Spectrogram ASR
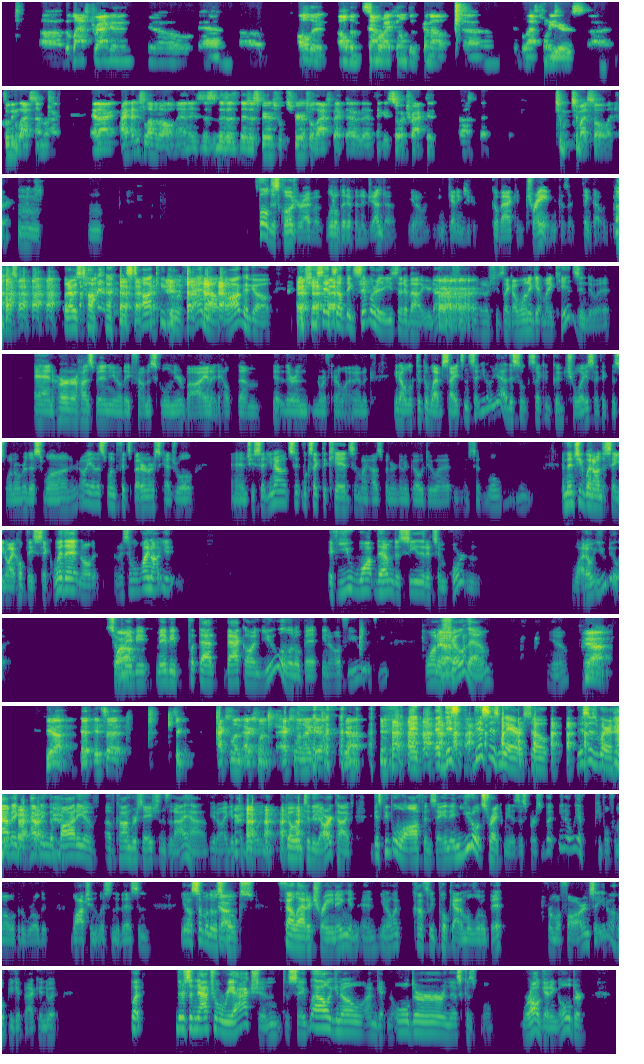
uh, the Last Dragon. You know and all the all the samurai films that have come out um, in the last 20 years, uh, including Last Samurai. And I, I just love it all, man. There's, this, there's, a, there's a spiritual spiritual aspect of that I think is so attractive uh, to, to my soul, I think. Mm. Mm. Full disclosure, I have a little bit of an agenda, you know, in getting you to go back and train because I think that would be awesome. but I was, I was talking to a friend not long ago and she said something similar that you said about your nephew. you know, she's like, I want to get my kids into it. And her and her husband, you know, they'd found a school nearby and I'd help them. They're in North Carolina. And, you know, looked at the websites and said, you know, yeah, this looks like a good choice. I think this one over this one. And, oh, yeah, this one fits better in our schedule. And she said, you know, it looks like the kids and my husband are going to go do it. And I said, well, mm. and then she went on to say, you know, I hope they stick with it and all that. And I said, well, why not you? if you want them to see that it's important, why don't you do it? So wow. maybe maybe put that back on you a little bit. You know, if you if you want to yeah. show them, you know. Yeah, yeah. It's a it's a Excellent, excellent, excellent idea. Yeah. and, and this this is where so this is where having having the body of of conversations that I have, you know, I get to go and go into the archives because people will often say, and, and you don't strike me as this person, but you know, we have people from all over the world that watch and listen to this. And, you know, some of those yeah. folks fell out of training and and you know, I constantly poke at them a little bit from afar and say, you know, I hope you get back into it. But there's a natural reaction to say, well, you know, I'm getting older and this because, well, we're all getting older.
